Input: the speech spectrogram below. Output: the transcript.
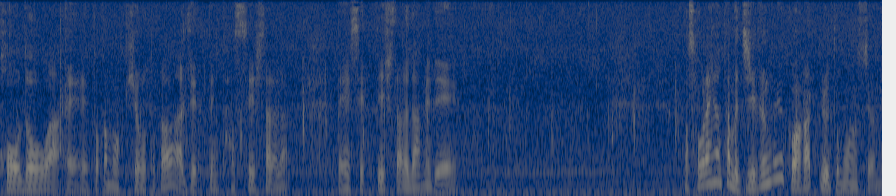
行動は、えとか目標とかは絶対に達成したらだ、え設定したらダメで、あ、そこら辺は多分自分がよく分かってると思うんですよね、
